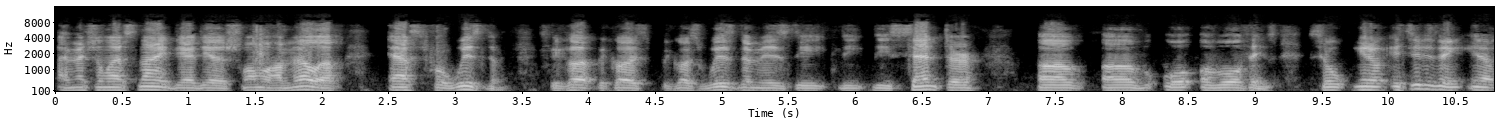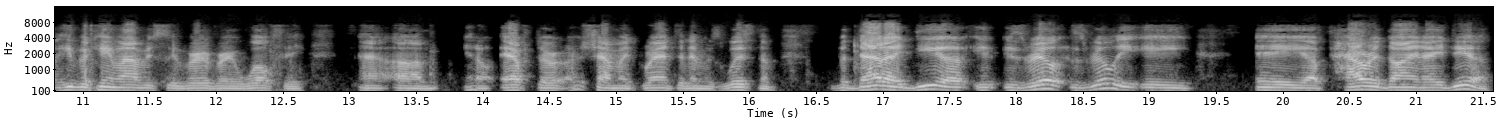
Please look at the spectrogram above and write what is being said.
I mentioned last night the idea of Shlomo HaMelech asked for wisdom because because because wisdom is the the, the center of of all, of all things. So you know it's interesting. You know he became obviously very very wealthy. Uh, um, you know after Hashem had granted him his wisdom, but that idea is real is really a, a a paradigm idea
